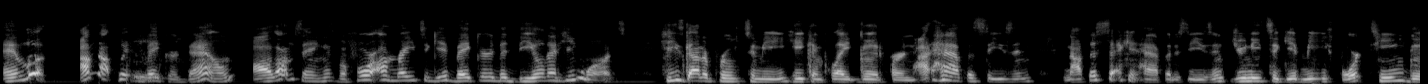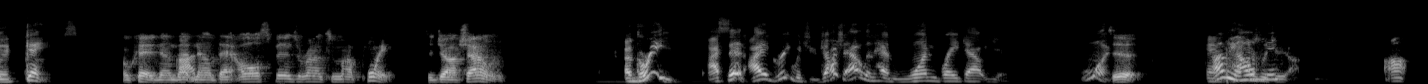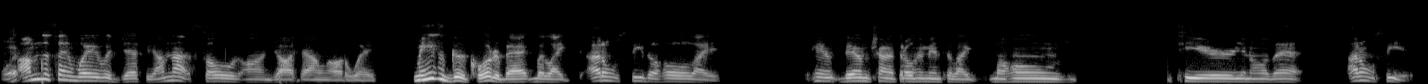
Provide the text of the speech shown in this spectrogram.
And look, I'm not putting mm. Baker down. All I'm saying is before I'm ready to give Baker the deal that he wants, he's got to prove to me he can play good for not half a season, not the second half of the season. You need to give me 14 good games. Okay, now that now that all spins around to my point to Josh Allen. Agreed. I said I agree with you. Josh Allen had one breakout year. One. That's it. I'll be honest with you. I, I'm the same way with Jesse. I'm not sold on Josh Allen all the way. I mean, he's a good quarterback, but like I don't see the whole like him them trying to throw him into like Mahomes tier and all that. I don't see it.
